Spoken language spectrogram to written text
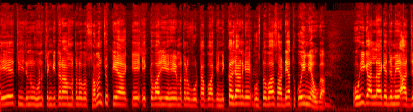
ਇਹ ਚੀਜ਼ ਨੂੰ ਹੁਣ ਚੰਗੀ ਤਰ੍ਹਾਂ ਮਤਲਬ ਸਮਝ ਚੁੱਕੇ ਆ ਕਿ ਇੱਕ ਵਾਰੀ ਇਹ ਮਤਲਬ ਵੋਟਾਂ ਪਵਾ ਕੇ ਨਿਕਲ ਜਾਣਗੇ ਉਸ ਤੋਂ ਬਾਅਦ ਸਾਡੇ ਹੱਥ ਕੋਈ ਨਹੀਂ ਆਊਗਾ। ਉਹੀ ਗੱਲ ਹੈ ਕਿ ਜਿਵੇਂ ਅੱਜ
